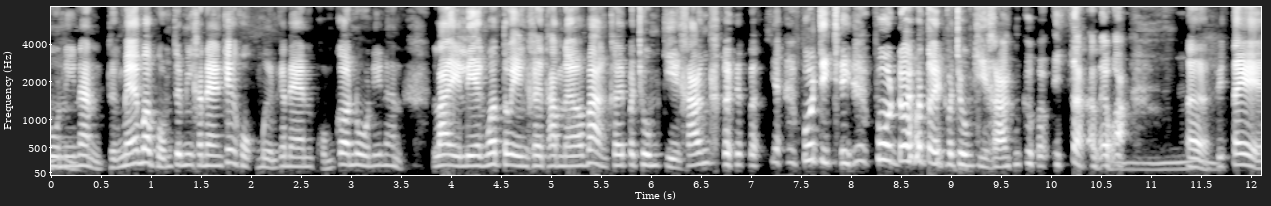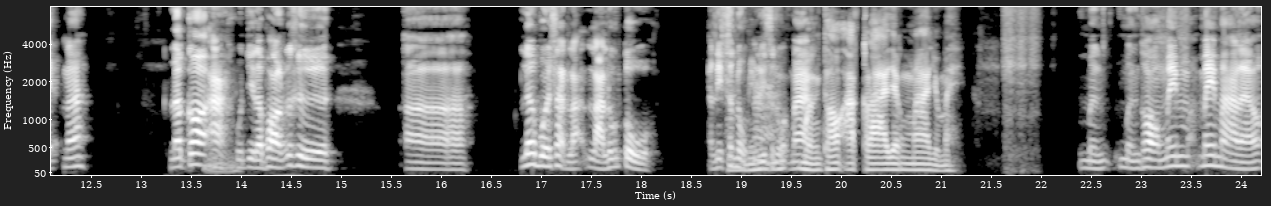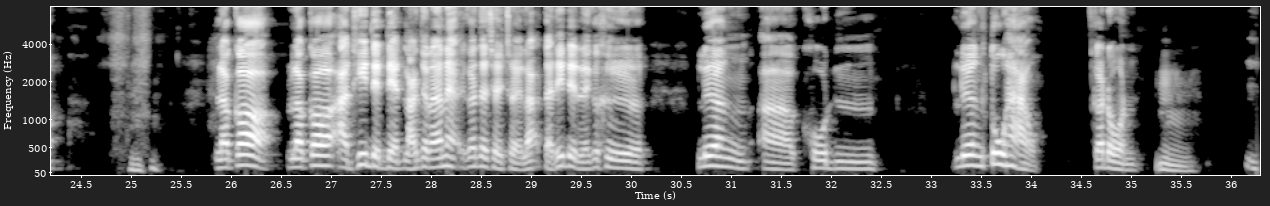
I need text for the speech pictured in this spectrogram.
นู่นนี่นั่น ถึงแม้ว่าผมจะมีคะแนนแค่หกหมื่นคะแนน ผมก็นู่นนี่นั่น ไล่เรียงว่าตัวเองเคยทำอะไรมาบ้าง เคยประชุมกี่ครั้ง เคยอะไรเงี้ยพูดจริงๆ พูดด้วยว่าตัวเองประชุมกี่ครั้งกูแบบไอิสัตว์อะไรวะ เออพี่เต้นะ แล้วก็อะคุณจิรพรก็คือเอ่อเรื่องบริษัทหลาหลานลุงตู่ อันนี้สนุกอันนี้สนุกมาก เมืองทองอัครายังมาอยู่ไหมเหมืองเหมืองทองไม่ไม่มาแล้ว แล้วก็แล้วก็อันที่เด็ด ๆ หลังจากนั้นเนี่ยก็จะเฉยๆละแต่ที่เด็ดๆก็คือ เรื่องเอ่อคุณเรื่องตู้ห่าวก็โดน อืม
